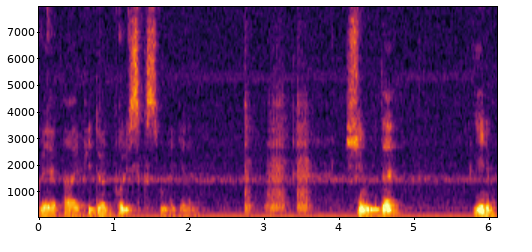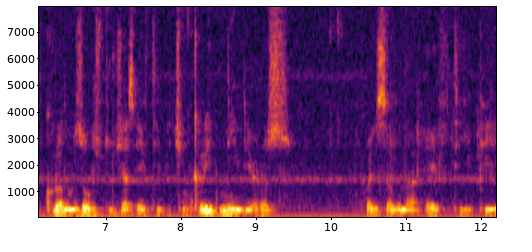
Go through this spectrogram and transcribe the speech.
ve IP4 polis kısmına gelelim. Şimdi de yeni kuralımızı oluşturacağız FTP için. Create new diyoruz. Polis adına FTP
